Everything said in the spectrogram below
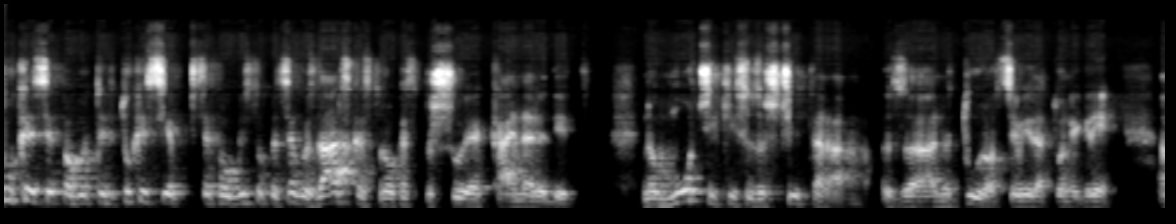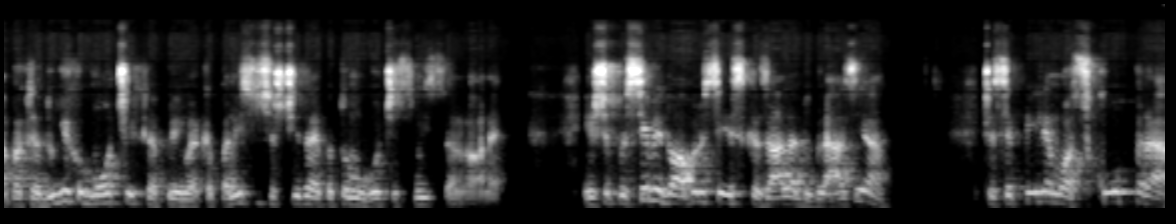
tukaj se pa, tukaj se pa v bistvu predvsem gozdarska stroka sprašuje, kaj narediti. Na območjih, ki so zaščitena za naturo, seveda to ne gre, ampak na drugih območjih, naprimer, ki pa niso zaščitene, pa to mogoče smiselno. Ne? In še posebej dobro se je izkazala Duglazija. Če se peljemo z Kopra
